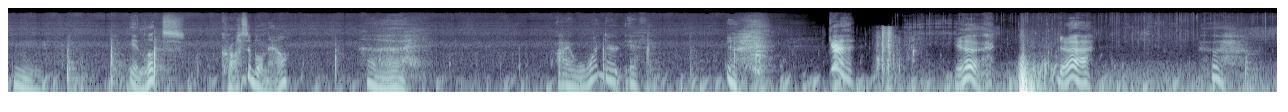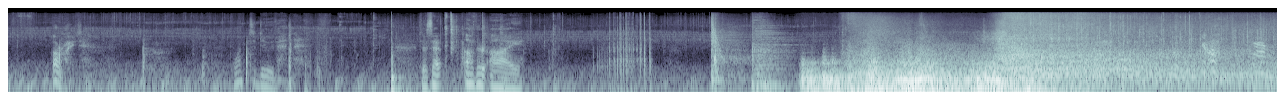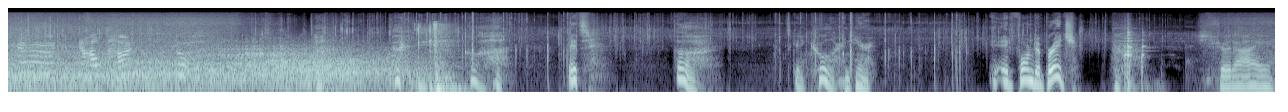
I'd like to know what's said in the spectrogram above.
Hmm. It looks crossable now. Uh, I wonder if. Yeah. Yeah. All right. What to do then? Does that other eye. It's. Oh, it's getting cooler in here. It formed a bridge. Should I?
